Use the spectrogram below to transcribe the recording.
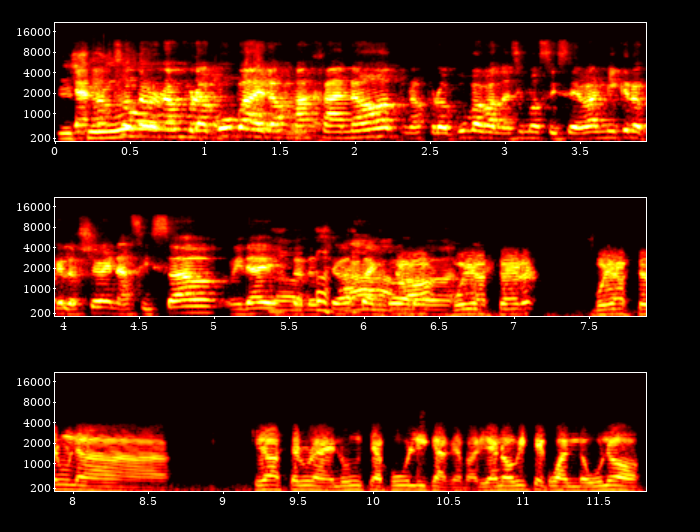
Y a nosotros nos preocupa de los Majanot, nos preocupa cuando decimos si se va el micro que lo lleven a Cisao. Mirá, esto lo llevas a Córdoba. Voy a hacer, voy a hacer una, quiero hacer una denuncia pública que María no viste cuando uno,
